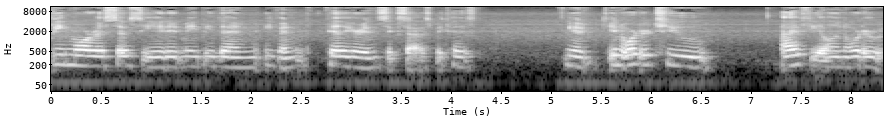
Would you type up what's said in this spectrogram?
be more associated maybe than even failure and success because you know in order to i feel in order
